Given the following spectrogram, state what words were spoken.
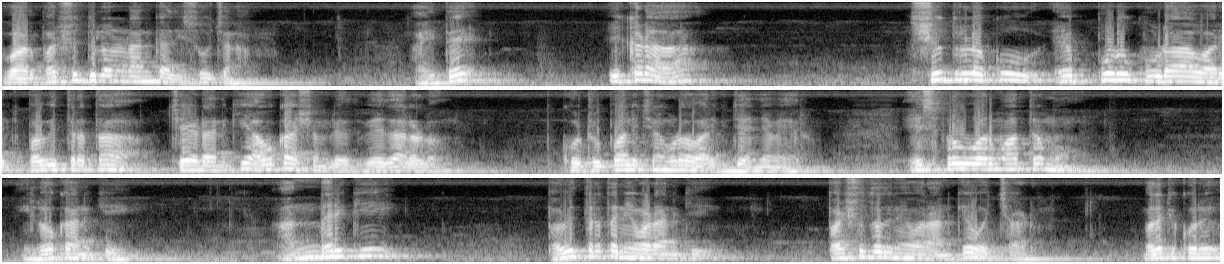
వారు పరిశుద్ధులు అనడానికి అది సూచన. అయితే ఇక్కడ శూద్రులకు ఎప్పుడు కూడా వారికి పవిత్రత చేయడానికి అవకాశం లేదు వేదాలలో. కోటి రూపాయలు ఇచ్చినా కూడా వారికి జంజమయ్యారు యేసుప్రభు వారు మాత్రము ఈ లోకానికి అందరికీ పవిత్రతనివ్వడానికి పరిశుద్ధతనివ్వడానికే వచ్చాడు. మొదటి కొరి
